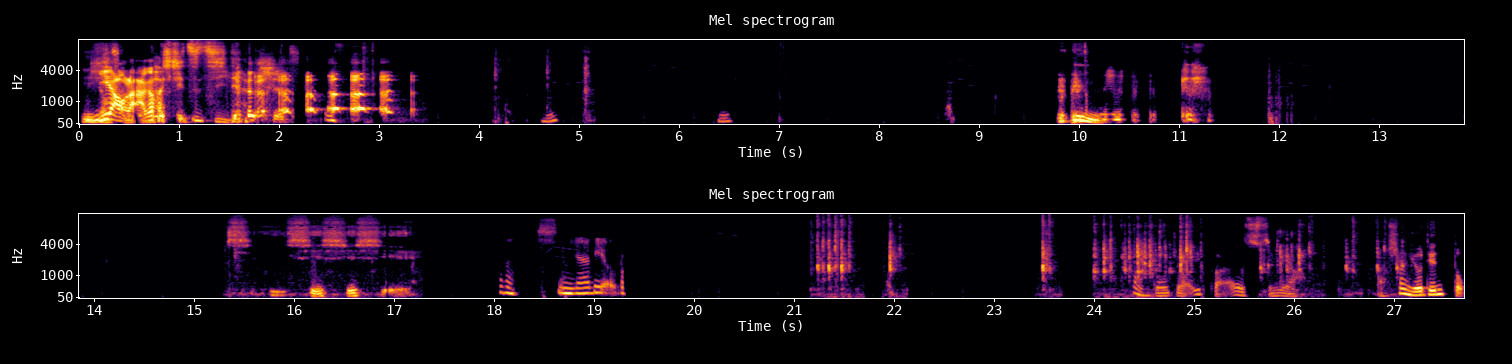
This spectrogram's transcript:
不印象要啦，深刻干嘛写自己的？写写写写，新加了了，放多久？一百二十秒，好像有点短。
